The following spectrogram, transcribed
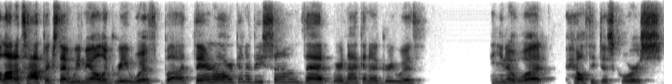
a lot of topics that we may all agree with, but there are going to be some that we're not going to agree with. And you know what? Healthy discourse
